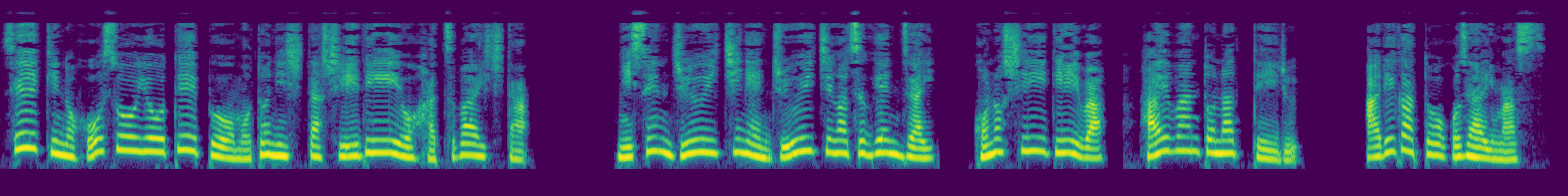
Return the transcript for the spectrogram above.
正規の放送用テープを元にした CD を発売した。2011年11月現在、この CD は廃盤となっている。ありがとうございます。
